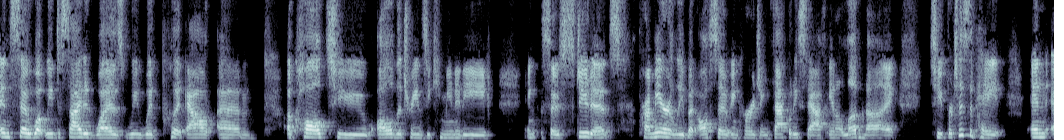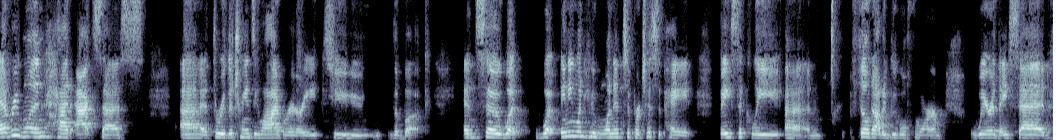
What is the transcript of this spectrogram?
and so what we decided was we would put out um, a call to all of the transy community, so students primarily, but also encouraging faculty, staff, and alumni to participate. And everyone had access uh, through the transy library to the book. And so what what anyone who wanted to participate basically um, filled out a Google form where they said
